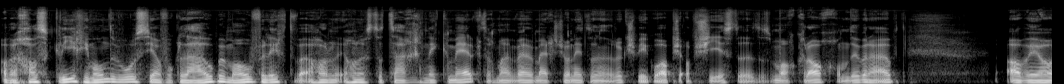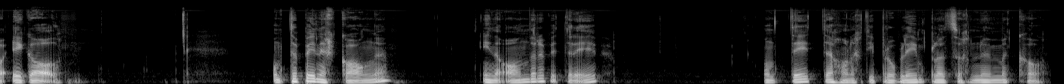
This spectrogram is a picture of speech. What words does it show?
Aber ich habe es gleich im Unterbewusstsein von glauben, mal, vielleicht habe, ich es tatsächlich nicht gemerkt. Ich meine, wer merkt schon nicht, dass ein Rückspiegel abschießt, das macht Krach und überhaupt. Aber ja, egal. Und dann bin ich gegangen in einen anderen Betrieb und dort habe ich die Probleme plötzlich nicht mehr gehabt.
